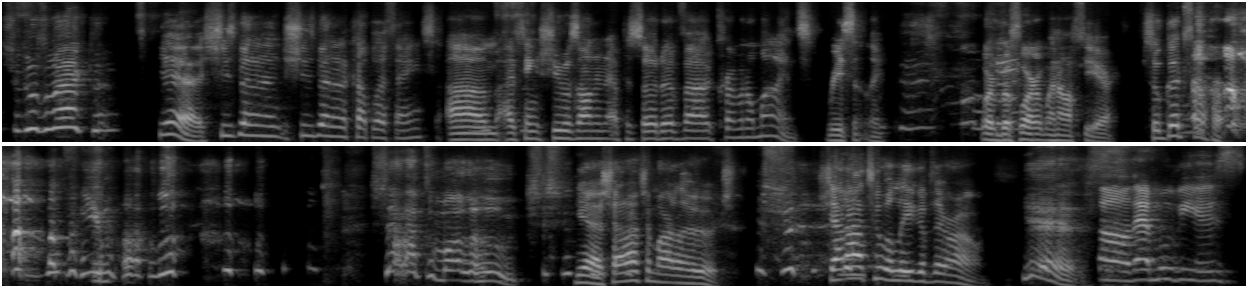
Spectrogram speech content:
She does some acting. Yeah, she's been in, she's been in a couple of things. Um, I think she was on an episode of uh, Criminal Minds recently, or before it went off the air. So good for her. You Shout out to Marla Hooch. Yeah, shout out to Marla Hooch. Shout out to A League of Their Own. Yes. oh, that movie is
